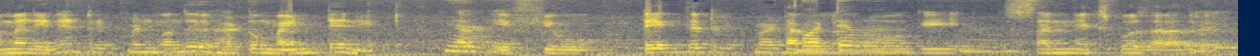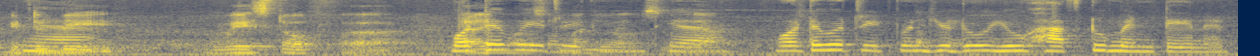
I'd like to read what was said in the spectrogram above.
ಆಮೇಲೆ ಏನೇನು ಟ್ರೀಟ್ಮೆಂಟ್ ಬಂದು you have to maintain it Yeah. If you take the treatment ಆಮೇಲೆ. ಹೋಗಿ ಸನ್ ಎಕ್ಸ್ಪೋಸರ್ ಆದರೆ it will be waste of whatever your treatment yeah. whatever treatment you do you have to maintain it.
